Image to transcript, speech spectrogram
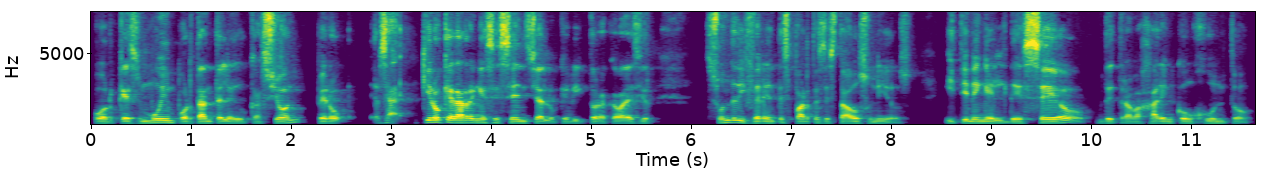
Porque es muy importante la educación, pero, o sea, quiero que agarren esa esencia, lo que Víctor acaba de decir, son de diferentes partes de Estados Unidos y tienen el deseo de trabajar en conjunto,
